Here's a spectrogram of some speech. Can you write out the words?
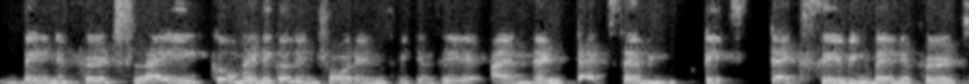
benefits like uh, medical insurance, we can say, and then tax saving tax saving benefits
